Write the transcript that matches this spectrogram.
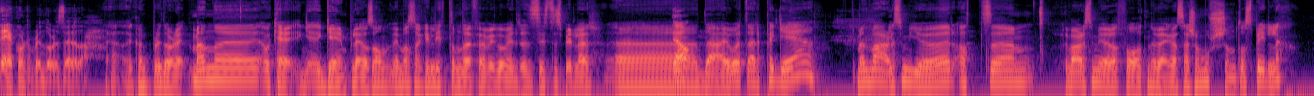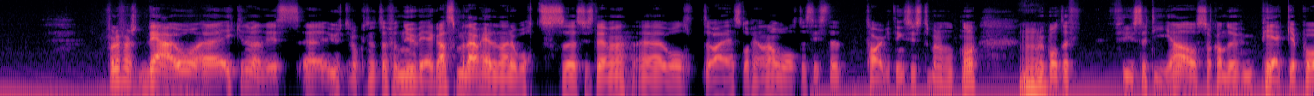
Det kommer til å bli en dårlig serie, da. Ja, det kommer til å bli dårlig. Men eh, ok, gameplay og sånn. Vi må snakke litt om det før vi går videre til siste spill her. Eh, Ja. Det er jo et RPG, men hva er det som gjør at eh, Hva er det som gjør at Fallout New Vegas er så morsomt å spille? For det første, Det er jo eh, ikke nødvendigvis eh, utelukkende til New Vegas, men det er jo hele den der Watts-systemet. Eh, Walt, hva det står for igjen? Walt Walt siste targeting system eller noe sånt. nå, Hvor du på en måte fryser tida, og så kan du peke på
